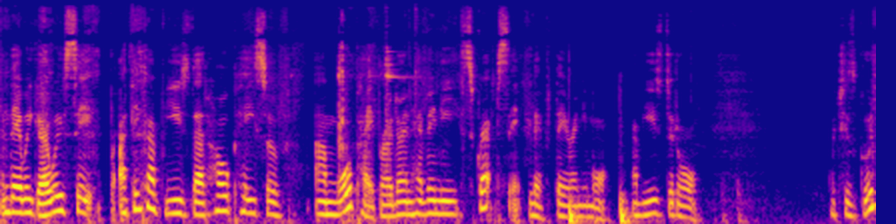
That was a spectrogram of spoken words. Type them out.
And there we go. We see, I think I've used that whole piece of um, wallpaper. I don't have any scraps left there anymore. I've used it all, which is good.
